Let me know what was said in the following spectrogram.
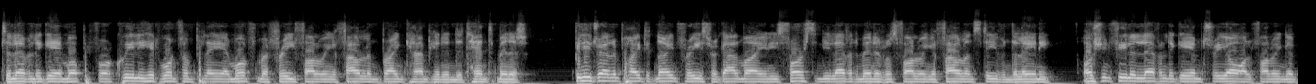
to level the game up before Queely hit one from play and one from a free following a foul on Brian Campion in the 10th minute. Billy Drennan pointed nine frees for Galmoy, and his first in the 11th minute was following a foul on Stephen Delaney. Oisin Phelan levelled the game 3 all following a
